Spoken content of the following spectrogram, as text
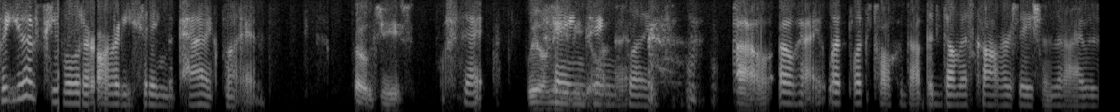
but you have people that are already hitting the panic button. Oh, jeez say, we don't saying need things that. like, "Oh, okay, let's let's talk about the dumbest conversation that I was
